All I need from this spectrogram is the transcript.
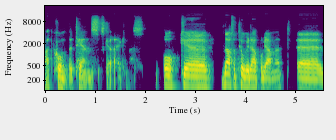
att kompetens ska räknas. Och eh, därför tog vi det här programmet. Eh,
